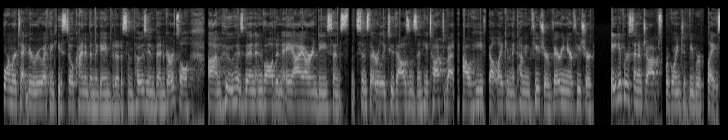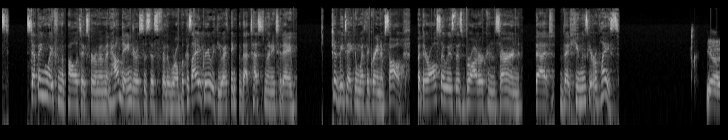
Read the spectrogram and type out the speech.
former tech guru, I think he's still kind of in the game, but at a symposium, Ben Goertzel, um, who has been involved in AI R&D since since the early 2000s, and he talked about how he felt like in the coming future, very near future, 80% of jobs were going to be replaced. Stepping away from the politics for a moment, how dangerous is this for the world? Because I agree with you. I think that that testimony today should be taken with a grain of salt, but there also is this broader concern that that humans get replaced. Yeah,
